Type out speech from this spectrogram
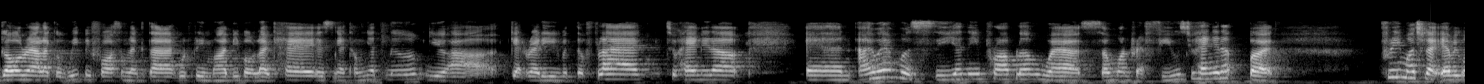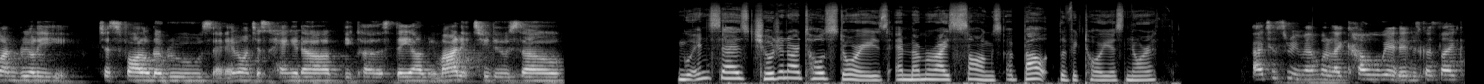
go around like a week before, something like that, would remind people like, hey, it's Ngày Thống nhất nước, you uh, get ready with the flag to hang it up. And I never see any problem where someone refused to hang it up, but pretty much like everyone really just follow the rules and everyone just hang it up because they are reminded to do so. Nguyen says children are told stories and memorize songs about the victorious North. I just remember like how weird it is because like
